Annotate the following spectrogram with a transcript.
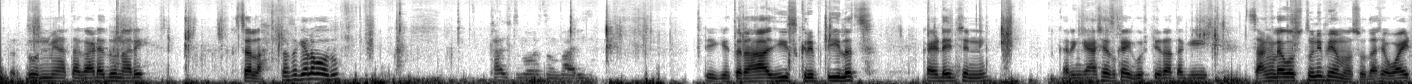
तर दोन मी आता गाड्या धुणार. आहे चला. कसं केलं भाऊ तू? खालचं भारी. ठीक आहे तर हा ही स्क्रिप्ट येईलच. काही टेन्शन नाही. कारण की अशाच काही गोष्टी राहतात की चांगल्या वस्तूनी फेमस होतात. अशा वाईट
